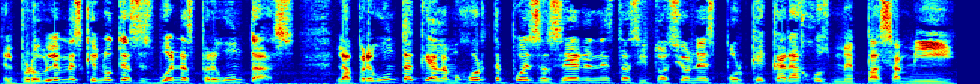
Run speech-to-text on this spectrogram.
El problema es que no te haces buenas preguntas. La pregunta que a lo mejor te puedes hacer en esta situación es ¿por qué carajos me pasa a mí?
